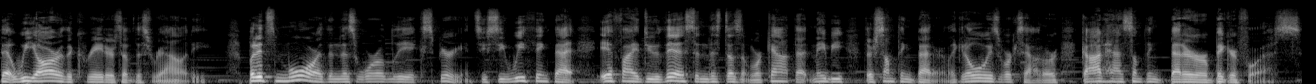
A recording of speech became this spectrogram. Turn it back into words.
that we are the creators of this reality. But it's more than this worldly experience. You see, we think that if I do this and this doesn't work out, that maybe there's something better. Like it always works out, or God has something better or bigger for us.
